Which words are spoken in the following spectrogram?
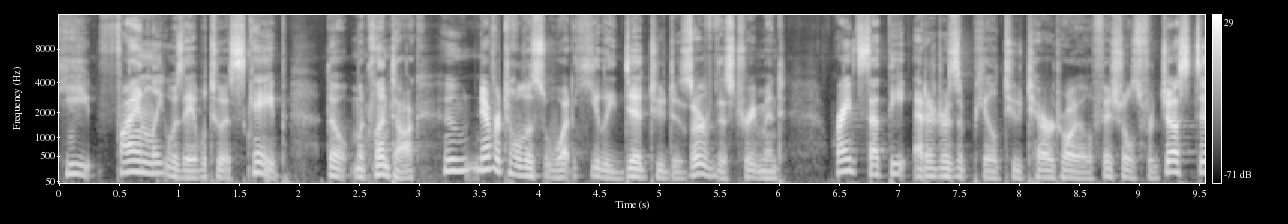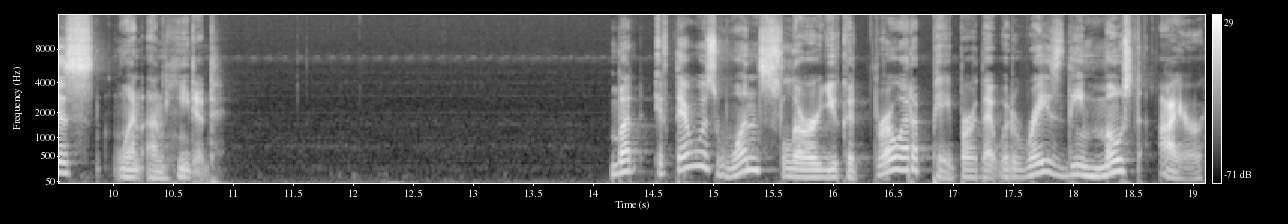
He finally was able to escape, though McClintock, who never told us what Healy did to deserve this treatment, writes that the editor's appeal to territorial officials for justice went unheeded. But if there was one slur you could throw at a paper that would raise the most ire,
